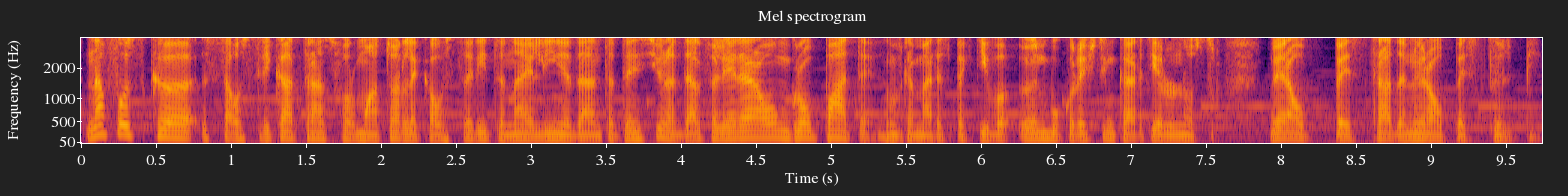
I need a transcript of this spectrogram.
N-a fost că s-au stricat transformatoarele, că au sărit în aia linie de antetensiune, de altfel erau îngropate în vremea respectivă în București, în cartierul nostru. Nu erau pe stradă, nu erau pe stâlpi.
